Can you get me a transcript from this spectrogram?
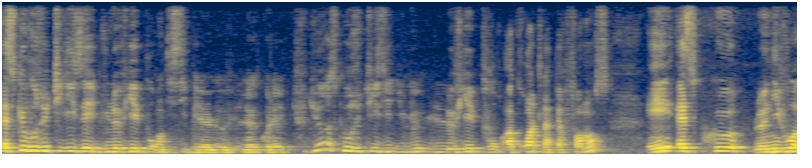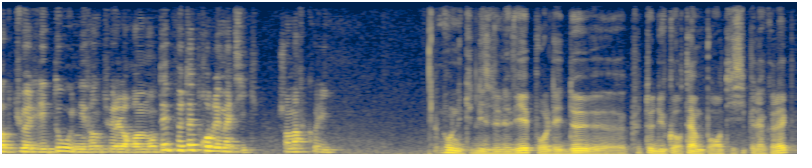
Est-ce que vous utilisez du levier pour anticiper la, la collecte future? Est-ce que vous utilisez du le- levier pour accroître la performance? Et est-ce que le niveau actuel des taux, une éventuelle remontée, peut être problématique? Jean-Marc Colli. Nous, on utilise le levier pour les deux, euh, plutôt du court terme pour anticiper la collecte,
